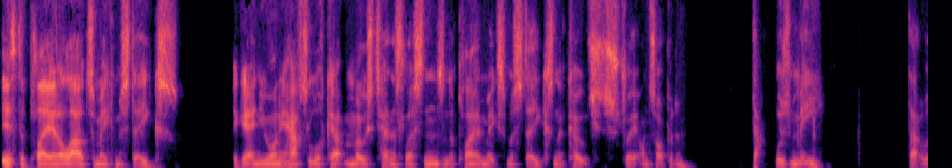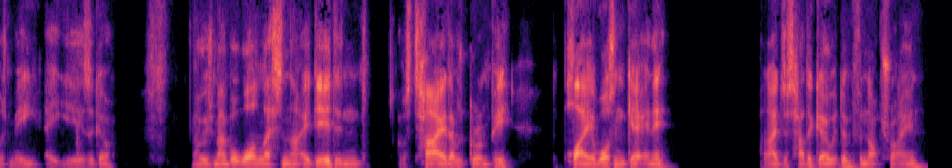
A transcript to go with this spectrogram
Is the player allowed to make mistakes? Again, you only have to look at most tennis lessons and the player makes mistakes and the coach is straight on top of them. That was me. That was me eight years ago. I always remember one lesson that I did, and I was tired, I was grumpy. The player wasn't getting it, and I just had a go at them for not trying.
